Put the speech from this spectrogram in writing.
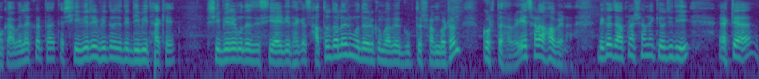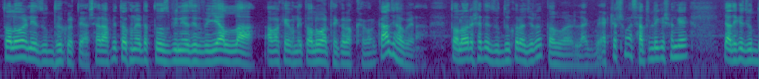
মোকাবেলা করতে হয়, তা শিবিরের ভিতরে যদি ডিবি থাকে, শিবিরের মধ্যে যে সিআইডি থাকে, ছাত্রদলের মধ্যে ওরকমভাবে গুপ্ত সংগঠন করতে হবে। এছাড়া হবে না। বিকজ আপনার সামনে কেউ যদি একটা তলোয়ার নিয়ে যুদ্ধ করতে আসে, আর আপনি তখন একটা তসবি নিয়ে যদি ইয়া আল্লাহ, আমাকে এখন তলোয়ার থেকে রক্ষা কর। কাজ হবে না। তলোয়ারের সাথে যুদ্ধ করার জন্য তলোয়ার লাগবে। একটা সময় ছাত্রলীগের সঙ্গে যাদেরকে যুদ্ধ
